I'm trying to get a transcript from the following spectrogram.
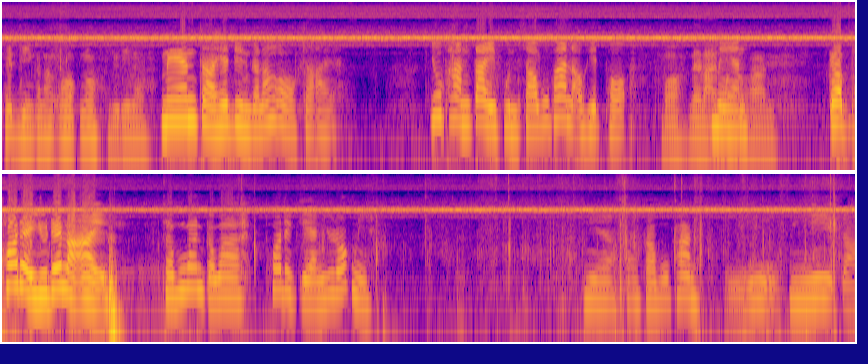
เฮ็ดดินกำลังออกเนาะอยู่นี่นะแมนจ้าเฮ็ดดินกำลังออกจ้าไอ้ายอยู่พันไต่ผุนเสาผู้พันเอาเฮ็ดเพาะบ่ได้หลายแม่บ่นสองพันกับพ่อได้อยู่ได้หลายเจ้าผู้พันกับว่าพ่อได้แกงอยู่ดอกนี่ เนี่ยของสาวผู้พันโอ้นี่จ้ะ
